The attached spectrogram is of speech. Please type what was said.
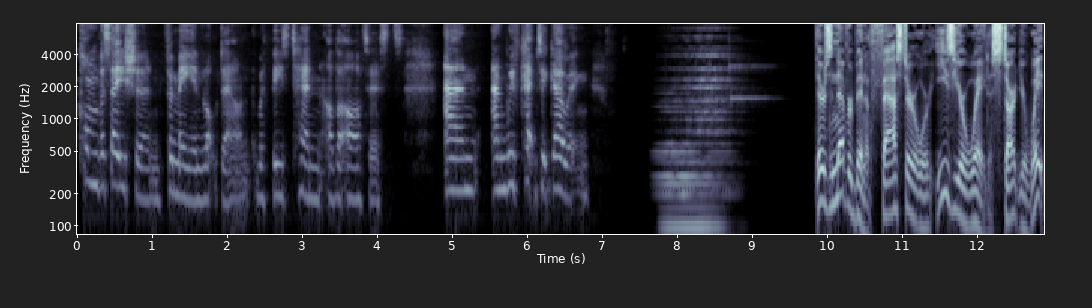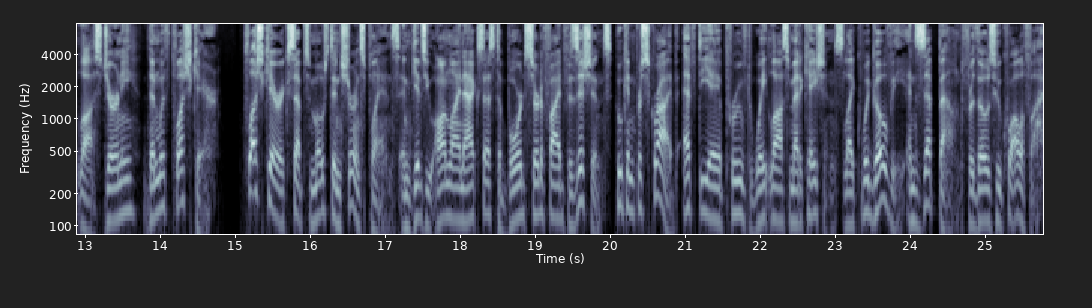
conversation for me in lockdown with these 10 other artists and and we've kept it going There's never been a faster or easier way to start your weight loss journey than with PlushCare. PlushCare accepts most insurance plans and gives you online access to board-certified physicians who can prescribe FDA-approved weight loss medications like Wegovy and Zepbound for those who qualify.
